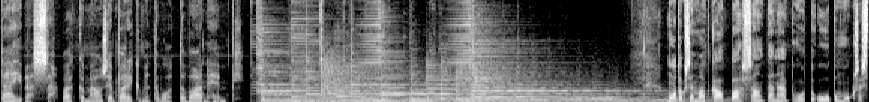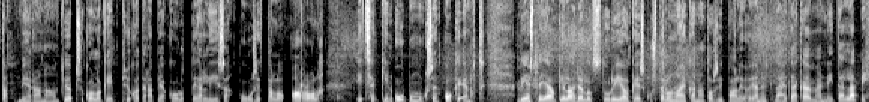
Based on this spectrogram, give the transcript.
päivässä, vaikka mä oon sen parikymmentä vuotta vanhempi. Muutoksen matkaoppaassa on tänään puhuttu uupumuksesta. Vieraana on työpsykologi, psykoterapiakouluttaja Liisa Uusitalo-Arola, itsekin uupumuksen kokenut. Viestejä on kilahdellut studioon keskustelun aikana tosi paljon ja nyt lähdetään käymään niitä läpi.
